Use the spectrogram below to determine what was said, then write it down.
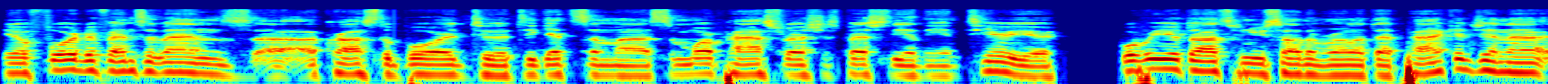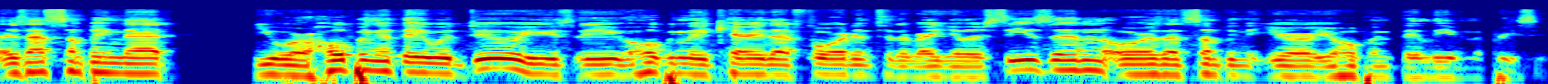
you know four defensive ends uh, across the board to to get some uh, some more pass rush, especially on the interior. What were your thoughts when you saw them roll out that package? And uh, is that something that you were hoping that they would do? Are you, are you hoping they carry that forward into the regular season, or is that something that you're you're hoping that they leave in the preseason?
